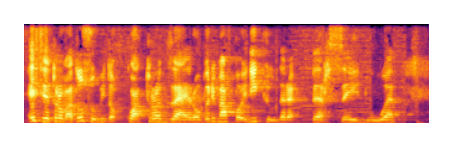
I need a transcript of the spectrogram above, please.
e si è trovato subito 4-0 prima poi di chiudere per 6-2.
